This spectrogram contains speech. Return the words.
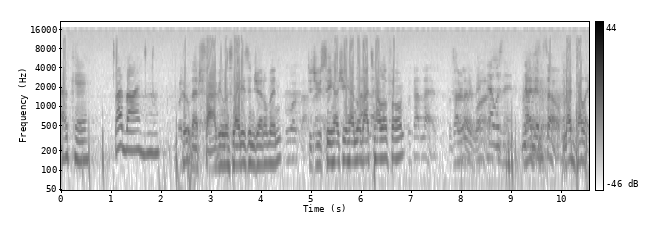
Okay. Bye-bye. Mm. Who, that fabulous, ladies and gentlemen. Did you see how she handled that telephone? Was that lead? Was that lead? That was Lead himself. Lead belly.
